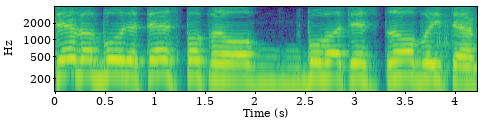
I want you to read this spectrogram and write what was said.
Треба буде теж попробувати, спробуйте.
